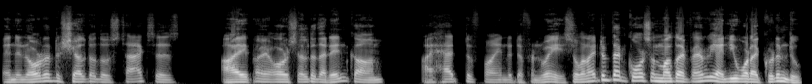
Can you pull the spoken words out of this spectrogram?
And in order to shelter those taxes, I, or shelter that income, I had to find a different way. So when I took that course on multifamily, I knew what I couldn't do.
